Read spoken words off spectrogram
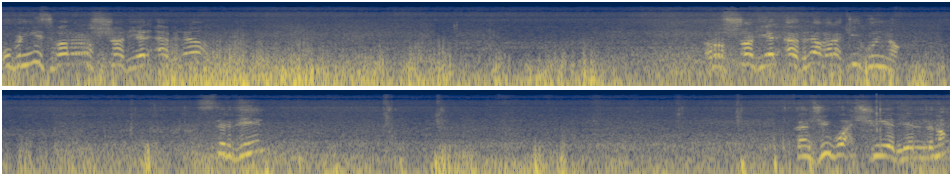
وبالنسبة للرشة ديال الابلاغ الرشة ديال الابلاغ راه كي قلنا السردين. كنجيب واحد شوية ديال الماء.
